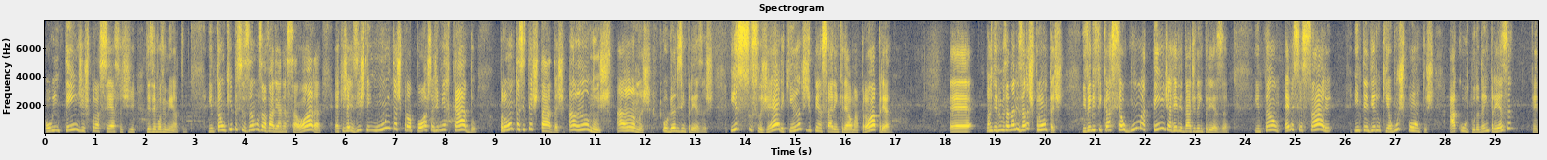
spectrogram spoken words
ou entende os processos de desenvolvimento. Então, o que precisamos avaliar nessa hora é que já existem muitas propostas de mercado prontas e testadas há anos, há anos, por grandes empresas. Isso sugere que antes de pensar em criar uma própria, é, nós devemos analisar as prontas e verificar se alguma atende à realidade da empresa. Então, é necessário entender o que? Alguns pontos. A cultura da empresa, que é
